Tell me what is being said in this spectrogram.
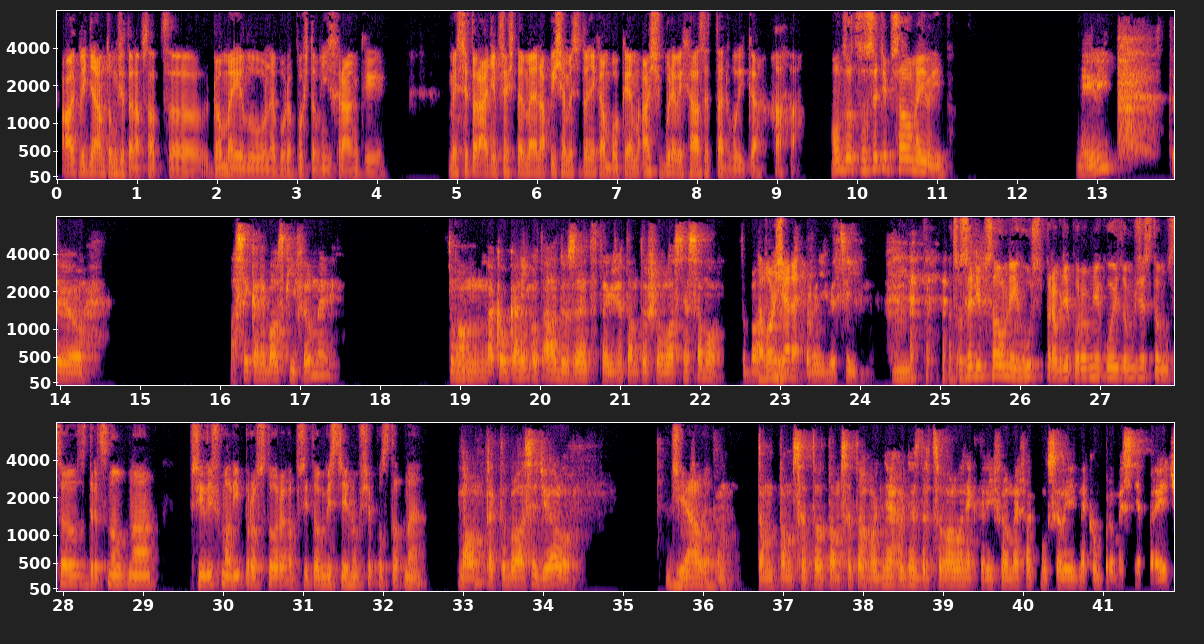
ale klidně nám to můžete napsat eh, do mailu nebo do poštovní schránky. My si to rádi přečteme, napíšeme si to někam bokem, až bude vycházet ta dvojka. Haha. Honzo, co se ti psal nejlíp? Nejlíp? To jo. Asi kanibalský filmy. To mám nakoukaný od A do Z, takže tam to šlo vlastně samo. To byla to on žere. z prvních věcí. Hmm. A co se ti psalo nejhůř? Pravděpodobně kvůli tomu, že jsi to musel zdrcnout na příliš malý prostor a přitom vystihnout vše podstatné? No, tak to bylo asi Giallo. Giallo. Tam, tam, tam, se to, tam se to hodně, hodně zdrcovalo. Některé filmy fakt museli jít nekompromisně pryč.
